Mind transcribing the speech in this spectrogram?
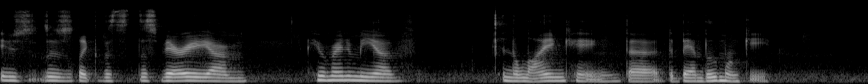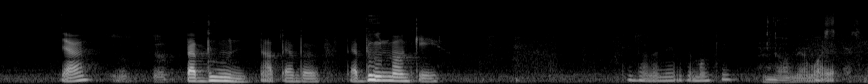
it was, it was like this this very. Um, he reminded me of in the Lion King the the bamboo monkey. Yeah, Yep, yep. baboon, not bamboo, baboon monkey. Do you know the name of the monkey? No, I've never watched Right. the cartoon.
